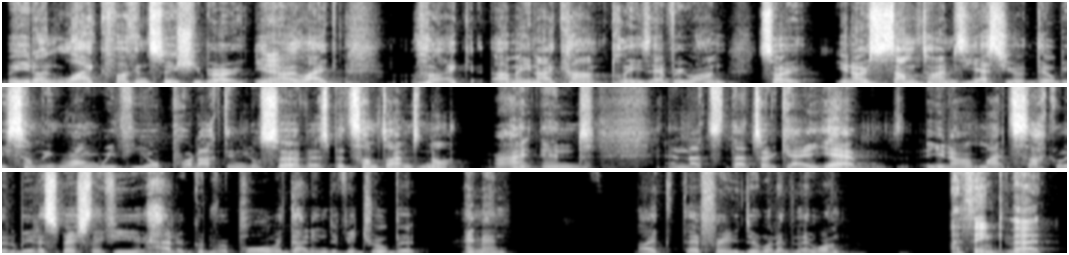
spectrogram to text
well, you don't like fucking sushi, bro. You Yeah. know, like, like I mean, I can't please everyone. So you know, sometimes yes, you, there'll be something wrong with your product and your service, but sometimes not. Right, and and that's that's okay. Yeah, you know, it might suck a little bit, especially if you had a good rapport with that individual. But hey, man, like they're free to do whatever they want. I think that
